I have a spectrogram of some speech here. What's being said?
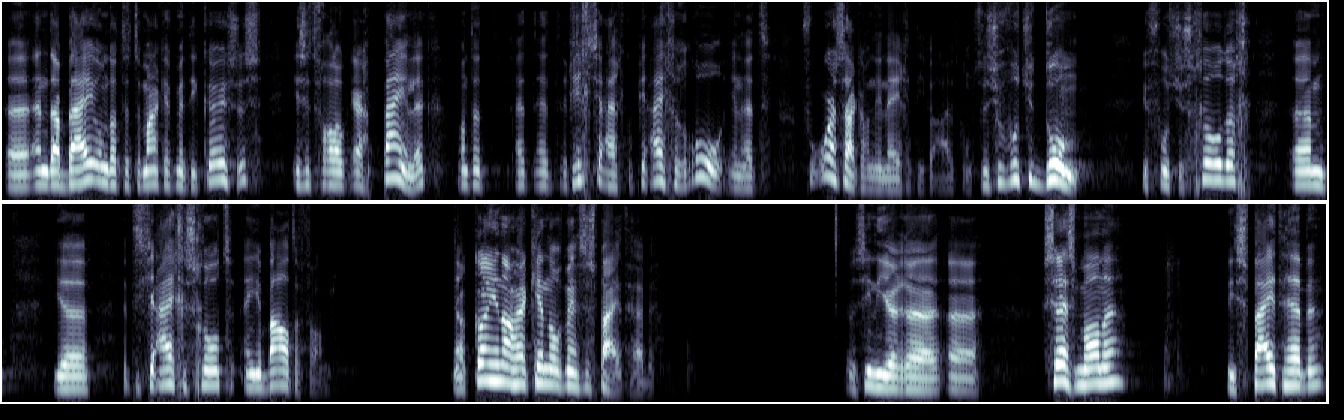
uh, en daarbij, omdat het te maken heeft met die keuzes, is het vooral ook erg pijnlijk, want het, het, het, richt je eigenlijk op je eigen rol in het veroorzaken van die negatieve uitkomst. Dus je voelt je dom, je voelt je schuldig, um, je, het is je eigen schuld en je baalt ervan. Nou, kan je nou herkennen of mensen spijt hebben? We zien hier uh, uh, zes mannen die spijt hebben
